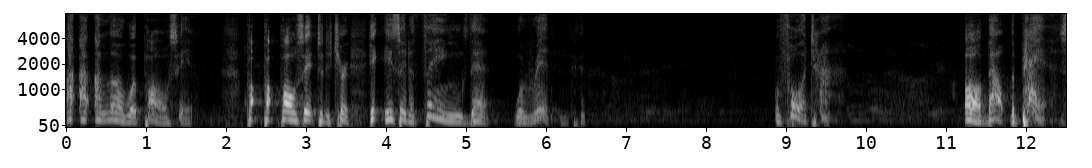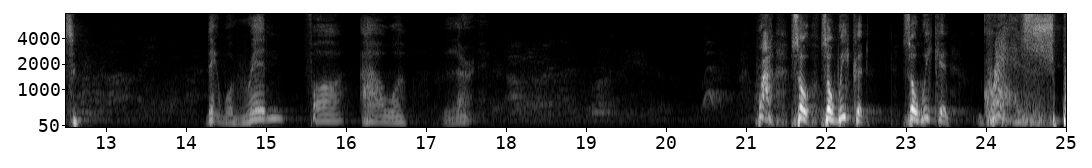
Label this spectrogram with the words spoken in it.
I, I, I love what Paul said. Pa- Pa- Paul said to the church, he, he said, the things that were written before time or about the past. They were written for our learning. Why? So so we could so we can grasp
